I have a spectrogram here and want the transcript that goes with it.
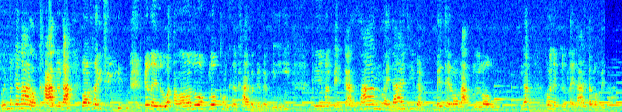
เฮ้ยมันก็น่ารำคาญเลยนะลอเข้าอีกทีก็เลยรู้ว่าอ๋อโลกโลกของเครือข่ายมันเป็นแบบนี้คือมันเป็นการสร้างรายได้ที่แบบแม้แต่เราหลับหรือเราเนี่ยก็ยังเกิดรายได้ตลอดเวลา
